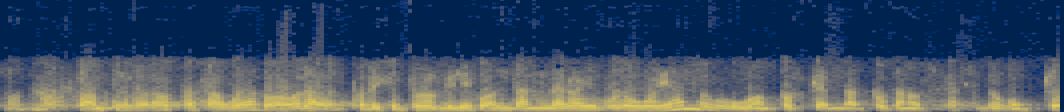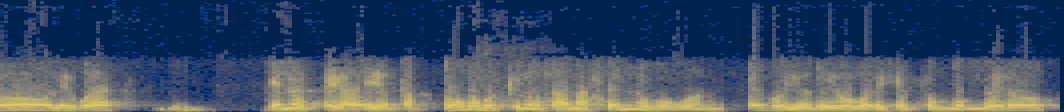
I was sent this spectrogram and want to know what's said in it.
No, están preparados para esa weá. Ahora, por ejemplo, los milicos andan en la calle puro weyando, pues porque andan puta no sé, haciendo control y weá. Que no es pega de ellos tampoco, porque no saben hacerlo, pues. Eh, pues yo te digo, por ejemplo, un bombero,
